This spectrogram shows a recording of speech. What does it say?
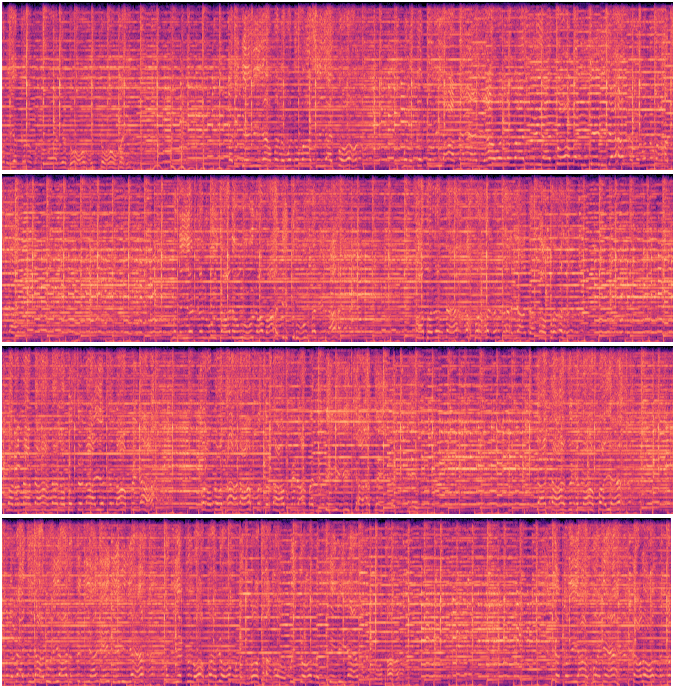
મને એક વન માર્યો ઢો મૂક્યો મારી મારી દેવીએ મન વનવાસી આપ્યો. મને કકડિયા ને વનવાસ આપ્યો. મારી દેવીએ મન વનવાસ આપ્યો. મને એકલું જાડવું રવા દીધું મારી નાથ આ ભલને આ ભલને યાદ આ ભલને મારા નાના નાના બચડા એકલા પીડા. મારા નોધારા બચડા પીડા મારી દેવી ક્યાં દઈ મારી દાતા જગના પાયે મને રાજીયા રૂડિયા રતનિયા એ દેવીએ મને એકલો પાડ્યો મને નોધારો મૂક્યો મારી દેવીએ મને નોધાર કકલિયા કોને કાળો કકલાટ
